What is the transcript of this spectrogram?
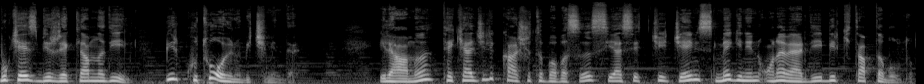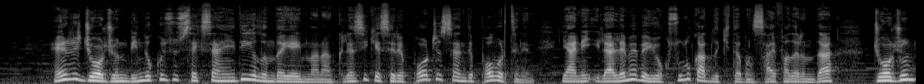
Bu kez bir reklamla değil, bir kutu oyunu biçiminde. İlhamı tekelcilik karşıtı babası siyasetçi James Maggie'nin ona verdiği bir kitapta buldu. Henry George'un 1987 yılında yayımlanan klasik eseri Porges and the Poverty'nin yani İlerleme ve Yoksulluk adlı kitabın sayfalarında George'un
